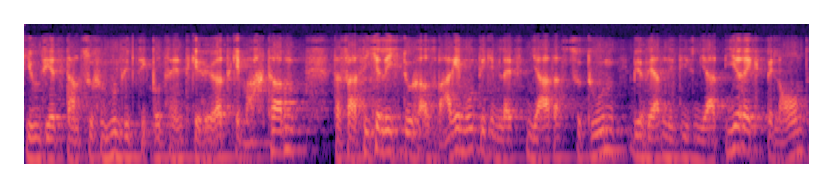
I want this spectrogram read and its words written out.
die uns jetzt dann zu 75 Prozent gehört, gemacht haben. Das war sicherlich durchaus wagemutig im letzten Jahr, das zu tun. Wir werden in diesem Jahr direkt belohnt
